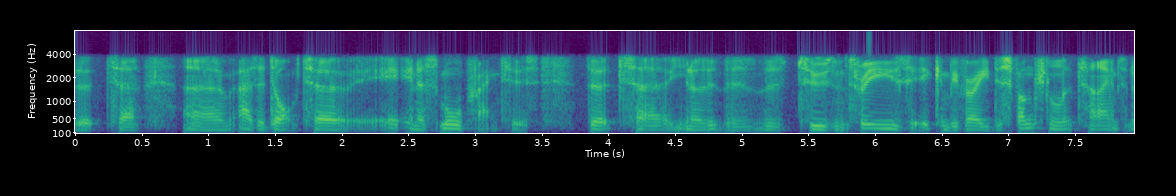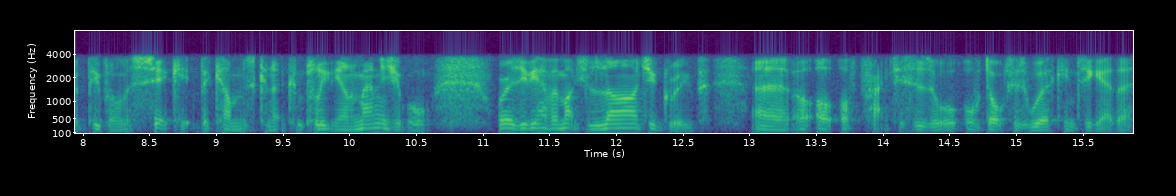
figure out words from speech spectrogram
that uh, uh, as a doctor in a small practice, that uh, you know there's, there's, twos and threes. It can be very dysfunctional at times, and if people are sick, it becomes completely unmanageable. Whereas if you have a much larger group uh, of, of, practices or, or, doctors working together,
